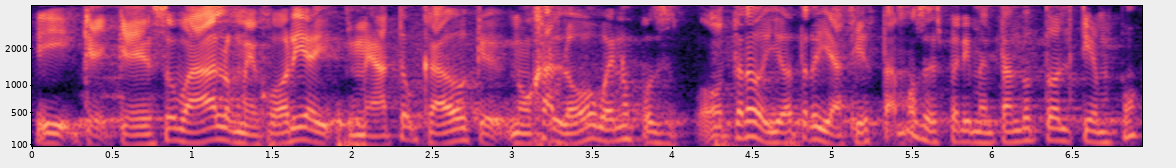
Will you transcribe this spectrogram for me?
y que, eso va a lo mejor y, me ha tocado que no jaló, bueno, pues otro y otro y así estamos experimentando todo el tiempo.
